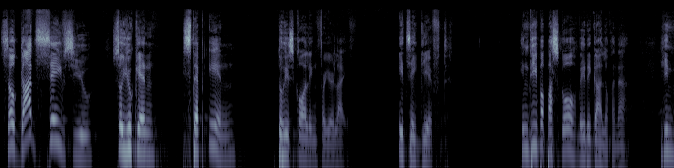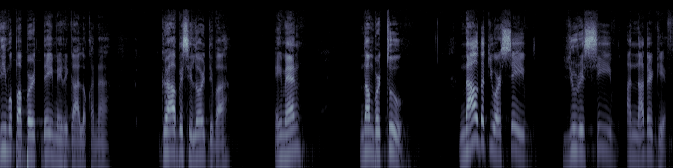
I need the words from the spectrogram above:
So God saves you so you can step in to His calling for your life. It's a gift. Hindi pa Pasko, may regalo ka na. Hindi mo pa birthday, may regalo ka na. Grabe si Lord, di ba? Amen? Number two, now that you are saved, you received another gift.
